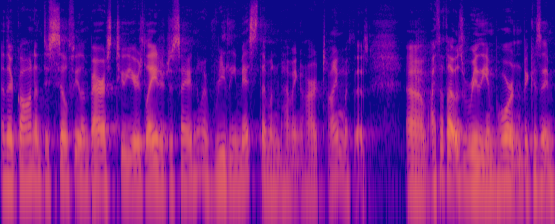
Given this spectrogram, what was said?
And they're gone and they still feel embarrassed two years later to say, no, I really miss them and I'm having a hard time with it. Um, I thought that was really important because em-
